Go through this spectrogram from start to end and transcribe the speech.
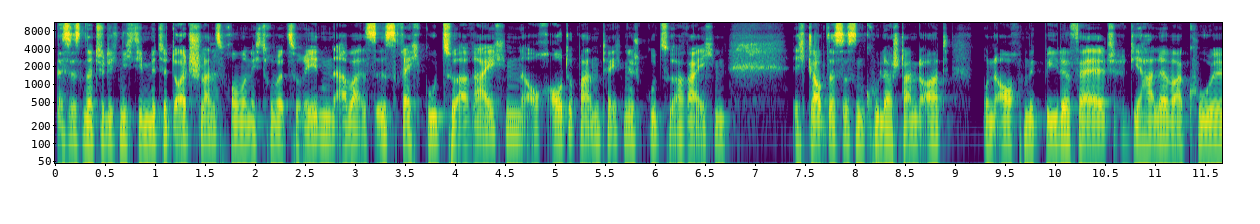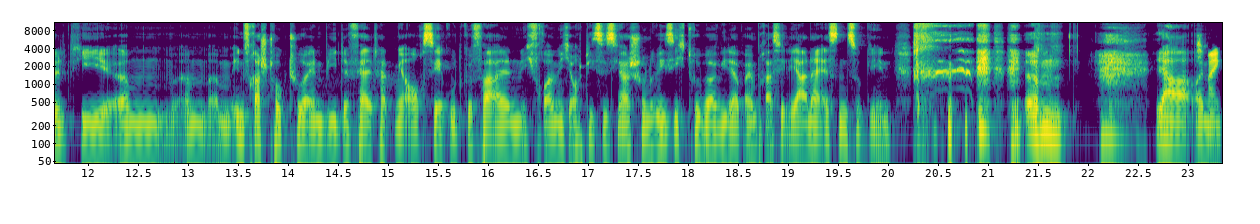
es ist natürlich nicht die Mitte Deutschlands, brauchen wir nicht drüber zu reden, aber es ist recht gut zu erreichen, auch autobahntechnisch gut zu erreichen. Ich glaube, das ist ein cooler Standort. Und auch mit Bielefeld, die Halle war cool, die ähm, ähm, ähm, Infrastruktur in Bielefeld hat mir auch sehr gut gefallen. Ich freue mich auch dieses Jahr schon riesig drüber, wieder beim Brasilianer essen zu gehen. ähm, ja, Ich und mein,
